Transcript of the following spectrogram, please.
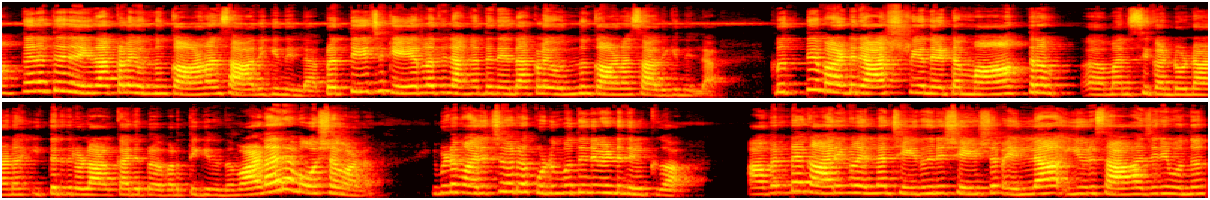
അങ്ങനത്തെ നേതാക്കളെ ഒന്നും കാണാൻ സാധിക്കുന്നില്ല. പ്രത്യേകിച്ച് കേരളത്തിൽ അങ്ങനത്തെ നേതാക്കളെ ഒന്നും കാണാൻ സാധിക്കുന്നില്ല. കൃത്യമായിട്ട് രാഷ്ട്രീയ നേട്ടം മാത്രം മനസ്സിൽ കണ്ടുകൊണ്ടാണ് ഇത്തരത്തിലുള്ള ആൾക്കാർ പ്രവർത്തിക്കുന്നത്. വളരെ മോശമാണ്. ഇവിടെ മരിച്ചവരുടെ കുടുംബത്തിന് വേണ്ടി നിൽക്കുക. അവരുടെ കാര്യങ്ങളെല്ലാം ചെയ്തതിന് ശേഷം എല്ലാ ഈ ഒരു സാഹചര്യം ഒന്ന്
